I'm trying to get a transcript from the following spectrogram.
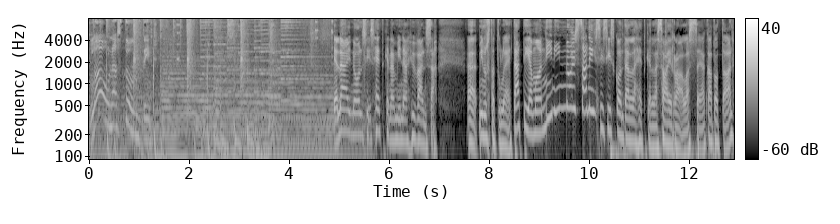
Lounastunti. Ja näin on siis hetkenä minä hyvänsä. Ää, Minusta tulee täti ja mä oon niin innoissani. Siis isko on tällä hetkellä sairaalassa ja katsotaan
